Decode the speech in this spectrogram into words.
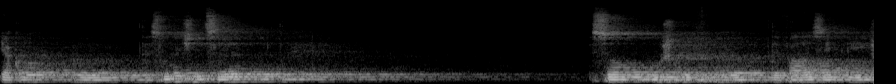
jako eh, té slunečnice jsou už v té fázi, když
